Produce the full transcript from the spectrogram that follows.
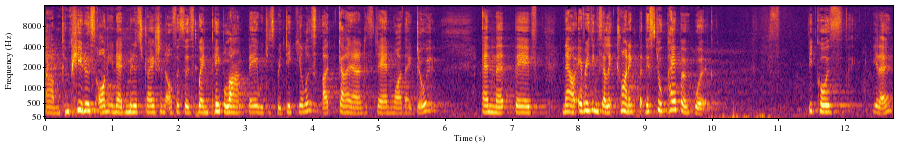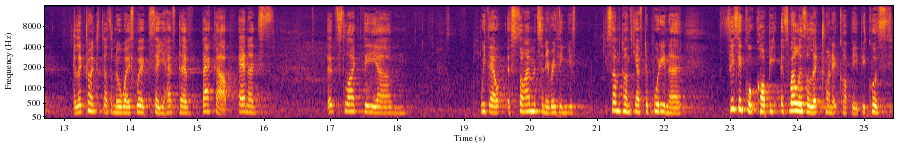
um, computers on in administration offices when people aren't there, which is ridiculous. I can't understand why they do it. And that they've now everything's electronic, but there's still paperwork. because, you know, electronics doesn't always work, so you have to have backup. And it's, it's like the, um, with our assignments and everything, you've, sometimes you have to put in a physical copy as well as electronic copy because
